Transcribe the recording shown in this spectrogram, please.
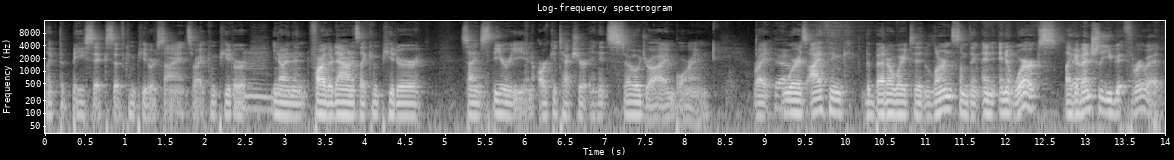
like the basics of computer science, right? Computer, Mm. you know, and then farther down it's like computer science theory and architecture and it's so dry and boring. Right. Yeah. Whereas I think the better way to learn something and, and it works, like Yeah. eventually you get through it.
